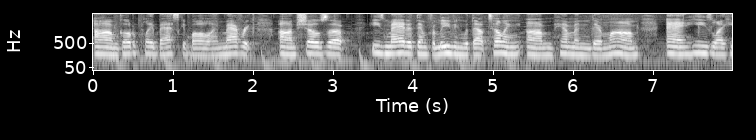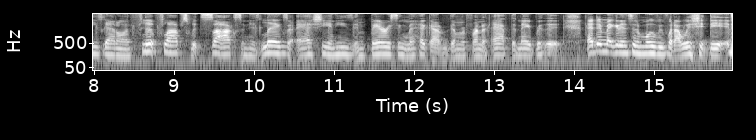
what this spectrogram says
um, go to play basketball, and Maverick um, shows up. He's mad at them for leaving without telling um, him and their mom, and he's like he's got on flip flops with socks, and his legs are ashy, and he's embarrassing the heck out of them in front of half the neighborhood. That didn't make it into the movie, but I wish it did.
